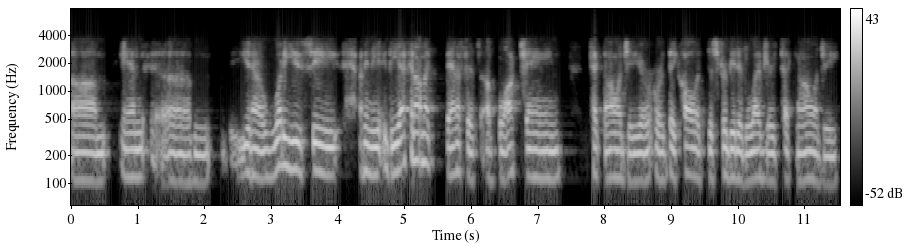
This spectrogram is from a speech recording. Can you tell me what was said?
Um, and um, you know, what do you see? I mean, the the economic benefits of blockchain technology, or, or they call it distributed ledger technology,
